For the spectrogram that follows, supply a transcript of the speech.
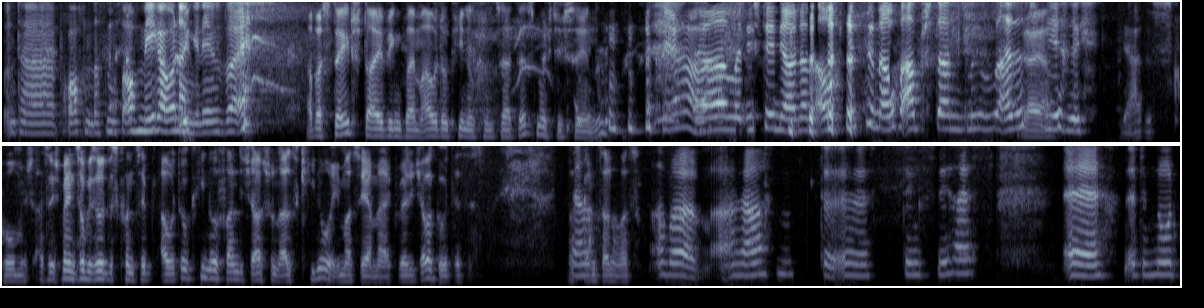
unterbrochen. Das muss auch mega unangenehm sein. Aber Stage Diving beim Autokinokonzert, das möchte ich sehen. Ne? ja. ja, aber die stehen ja dann auch ein bisschen auf Abstand. Das ist alles ja, schwierig ja, das ist komisch. Also ich meine sowieso das Konzept Autokino fand ich auch schon als Kino immer sehr merkwürdig, aber gut, das ist was ja, ganz anderes. Aber äh, ja, äh, Dings, wie heißt äh, die Not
